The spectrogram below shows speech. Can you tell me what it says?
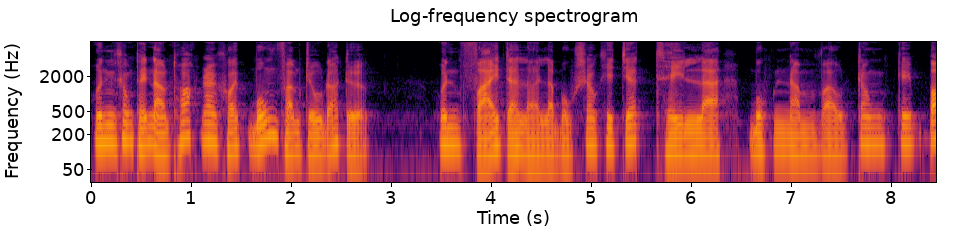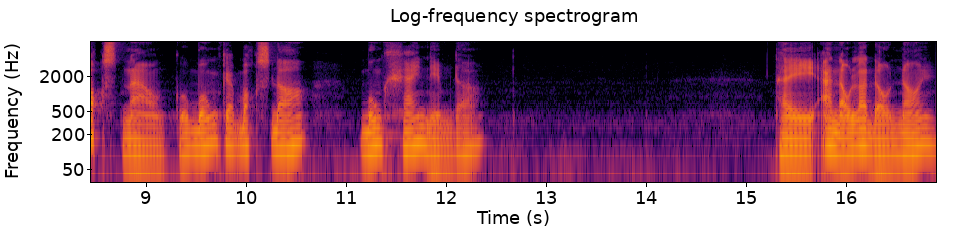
Huynh không thể nào thoát ra khỏi bốn phạm trụ đó được. Huynh phải trả lời là bụt sau khi chết thì là bụt nằm vào trong cái box nào của bốn cái box đó, bốn khái niệm đó. Thầy A Nậu La Độ nói,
